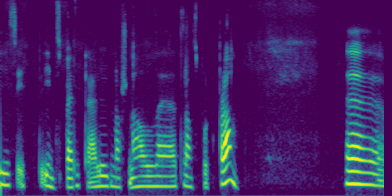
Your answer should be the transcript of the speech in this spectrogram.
i sitt innspill til Nasjonal eh, transportplan. Eh,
